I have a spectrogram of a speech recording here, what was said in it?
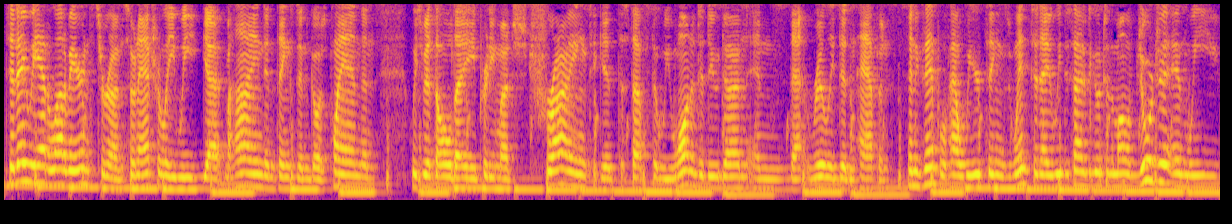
Today we had a lot of errands to run, so naturally we got behind and things didn't go as planned and we spent the whole day pretty much trying to get the stuff that we wanted to do done and that really didn't happen. An example of how weird things went today, we decided to go to the Mall of Georgia and we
